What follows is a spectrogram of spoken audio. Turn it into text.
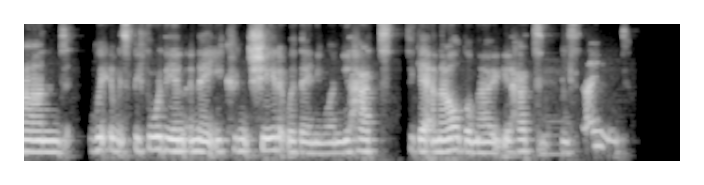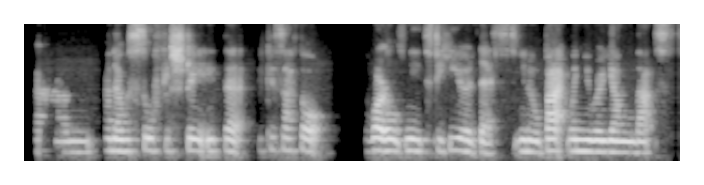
And it was before the internet, you couldn't share it with anyone. You had to get an album out, you had to be signed. Um, and I was so frustrated that because I thought the world needs to hear this, you know, back when you were young, that's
